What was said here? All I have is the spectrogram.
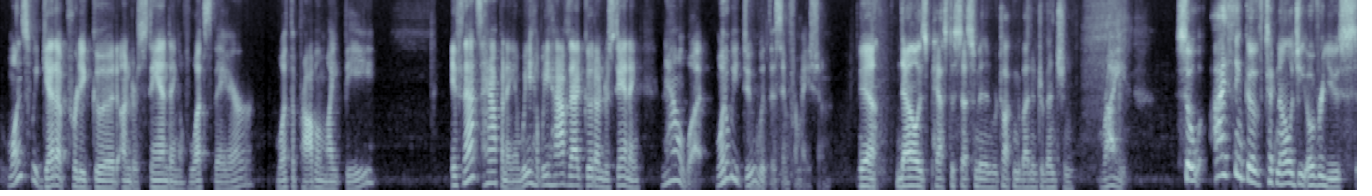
once we get a pretty good understanding of what's there, what the problem might be, if that's happening and we we have that good understanding, now what? What do we do with this information? Yeah, now is past assessment and we're talking about intervention. Right. So I think of technology overuse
